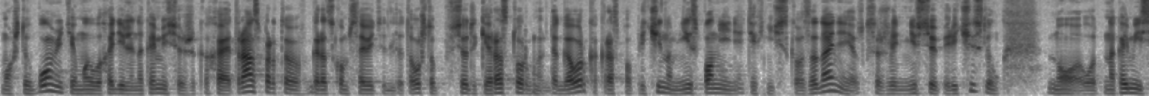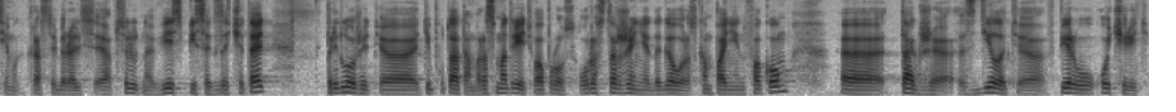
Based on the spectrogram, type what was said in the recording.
может вы помните, мы выходили на комиссию ЖКХ и транспорта в городском совете для того, чтобы все-таки расторгнуть договор как раз по причинам неисполнения технического задания. Я, к сожалению, не все перечислил, но вот на комиссии мы как раз собирались абсолютно весь список зачитать предложить э, депутатам рассмотреть вопрос о расторжении договора с компанией «Инфоком», э, также сделать э, в первую очередь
